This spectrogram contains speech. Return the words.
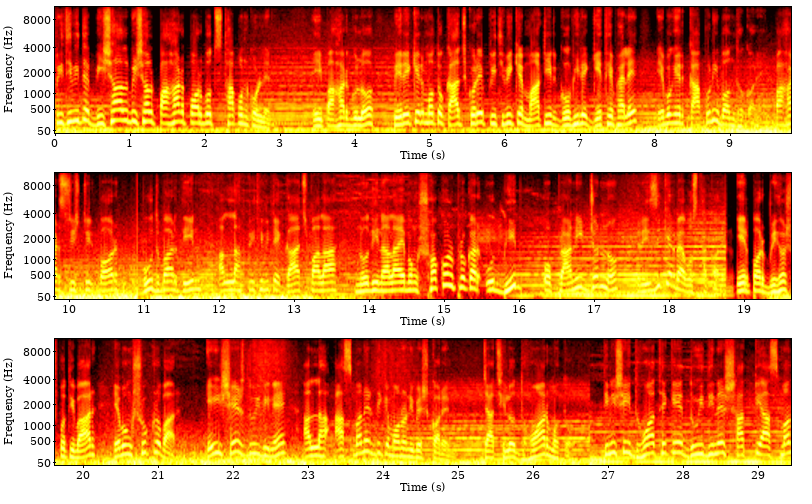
পৃথিবীতে বিশাল বিশাল পাহাড় পর্বত স্থাপন করলেন। এই পাহাড়গুলো পেরেকের মতো কাজ করে পৃথিবীকে মাটির গভীরে গেথে ফেলে এবং এর কাঁপুনি বন্ধ করে। পাহাড় সৃষ্টির পর বুধবার দিন আল্লাহ পৃথিবীতে গাছপালা, নদীনালা এবং সকল প্রকার উদ্ভিদ ও প্রাণীর জন্য রিজিকের ব্যবস্থা করেন। এরপর বৃহস্পতিবার এবং শুক্রবার এই শেষ দুই দিনে আল্লাহ আসমানের দিকে মনোনিবেশ করেন, যা ছিল ধোঁয়ার মতো। তিনি সেই ধোঁয়া থেকে দুই দিনের সাতটি আসমান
